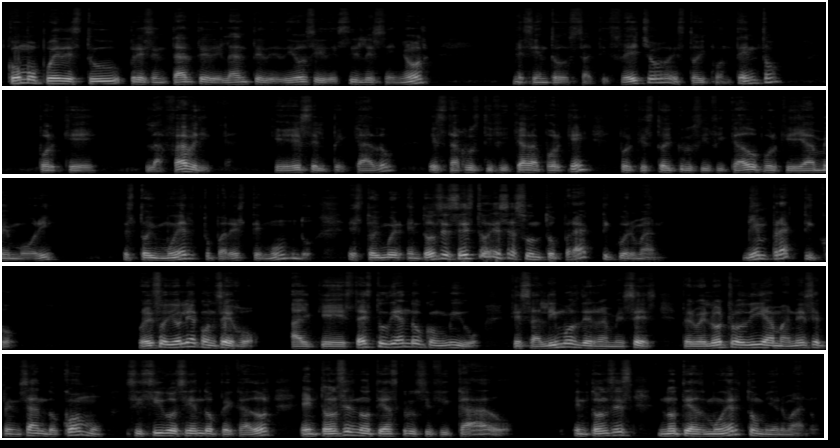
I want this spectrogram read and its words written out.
¿Cómo puedes tú presentarte delante de Dios y decirle, Señor, me siento satisfecho, estoy contento, porque la fábrica, que es el pecado, está justificada. ¿Por qué? Porque estoy crucificado, porque ya me morí. Estoy muerto para este mundo. Estoy muerto. Entonces, esto es asunto práctico, hermano. Bien práctico. Por eso yo le aconsejo, al que está estudiando conmigo que salimos de Ramesés, pero el otro día amanece pensando, ¿cómo? Si sigo siendo pecador, entonces no te has crucificado. Entonces no te has muerto, mi hermano.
